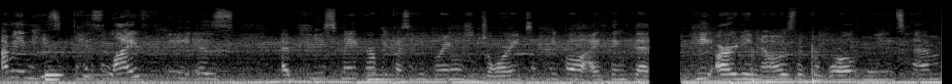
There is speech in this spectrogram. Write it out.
I mean, he's his life. He is a peacemaker because he brings joy to people. I think that he already knows that the world needs him.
